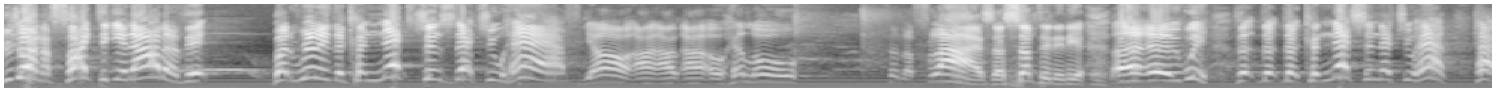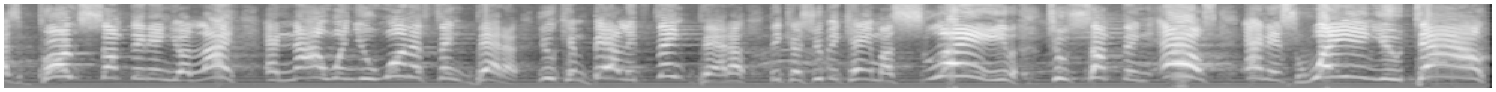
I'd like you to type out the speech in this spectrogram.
You're trying to fight to get out of it, but really, the connections that you have, y'all, I, I, oh, hello to the flies or something in here. Uh, uh, we, the, the, the, connection that you have has birthed something in your life, and now when you want to think better, you can barely think better because you became a slave to something else, and it's weighing you down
